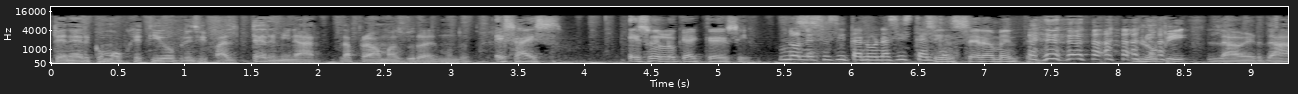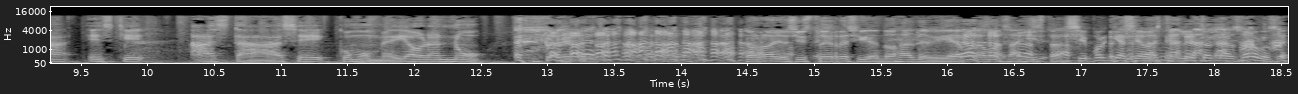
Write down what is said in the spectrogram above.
tener como objetivo principal terminar la prueba más dura del mundo. Esa es. Eso es lo que hay que decir. No necesitan un asistente. Sinceramente. Lupi, la verdad es que hasta hace como media hora no. Pero- No, no, yo sí estoy recibiendo hojas de vida para masajistas. Sí, porque a Sebastián le toca solo. Se-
